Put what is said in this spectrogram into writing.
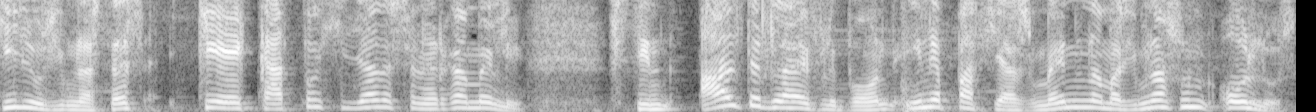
1000 γυμναστές και 100.000 ενεργά μέλη. Στην Alter Life, λοιπόν, είναι παθιασμένοι να μας γυμνάσουν όλους.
